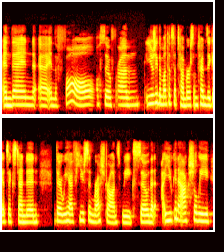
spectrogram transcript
And then uh, in the fall, so from usually the month of September, sometimes it gets extended. There we have Houston Restaurants Week, so that you can actually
